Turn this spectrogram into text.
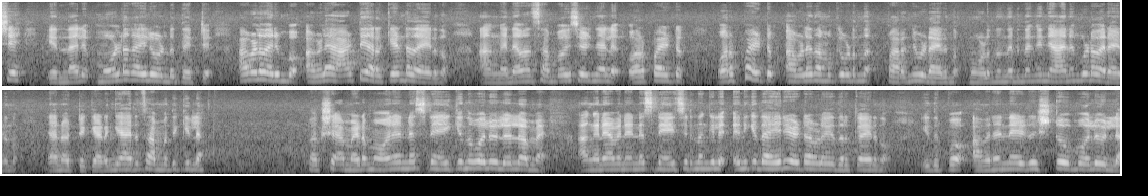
ഷേ എന്നാലും മോളുടെ കയ്യിലുണ്ട് തെറ്റ്. അവൾ വരുമ്പോൾ അവളെ ആട്ടി ഇറക്കേണ്ടതായിരുന്നു. അങ്ങനെ സംഭവിച്ചു കഴിഞ്ഞാൽ ഉറപ്പായിട്ടും ഉറപ്പായിട്ടും അവളെ നമുക്ക് ഇവിടുന്ന് പറഞ്ഞു വിടായിരുന്നു മോൾ നിന്നിരുന്നെങ്കിൽ ഞാനും കൂടെ വരായിരുന്നു. ഞാൻ ഒറ്റയ്ക്കാണെങ്കിൽ ആരും സമ്മതിക്കില്ല. പക്ഷെ അമ്മയുടെ മോൻ എന്നെ സ്നേഹിക്കുന്ന പോലും ഇല്ലല്ലോ അമ്മേ. അങ്ങനെ അവൻ എന്നെ സ്നേഹിച്ചിരുന്നെങ്കിൽ എനിക്ക് ധൈര്യമായിട്ട് അവളെ എതിർക്കായിരുന്നു. ഇതിപ്പോൾ അവൻ എന്നെ ഇഷ്ടവും പോലും ഇല്ല.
